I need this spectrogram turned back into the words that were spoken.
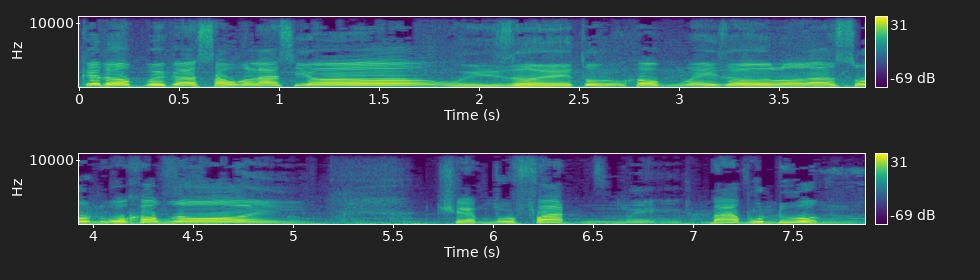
Kết hợp với cả 6 Glacier. Ui giời tôi không bây giờ nó là Son Go không rồi chém một phát ba bốn đường.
